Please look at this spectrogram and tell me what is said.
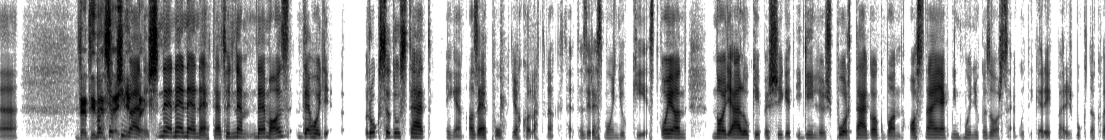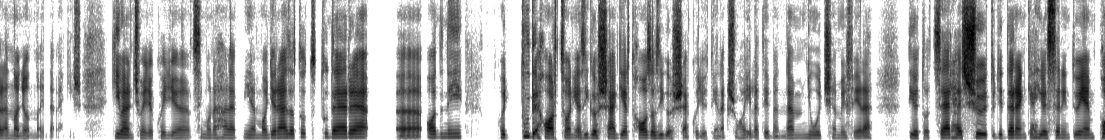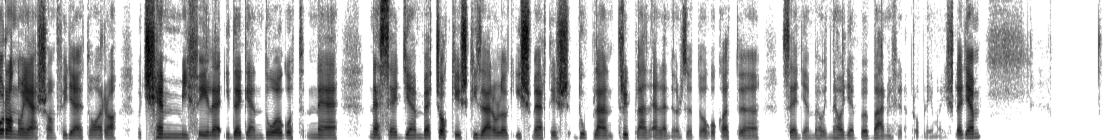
De ti ne csak simán, ne, ne, ne, ne, tehát hogy nem, nem az, de hogy Roxadus, tehát igen, az EPO gyakorlatilag, tehát azért ezt mondjuk ki. Ezt olyan nagy állóképességet igénylő sportágakban használják, mint mondjuk az országúti kerékpár, és buktak vele nagyon nagy nevek is. Kíváncsi vagyok, hogy Simona Halep milyen magyarázatot tud erre adni, hogy tud-e harcolni az igazságért, ha az az igazság, hogy ő tényleg soha életében nem nyújt semmiféle tiltott szerhez. Sőt, ugye Deren Cahill szerint ő ilyen paranoiásan figyelt arra, hogy semmiféle idegen dolgot ne, ne szedjen be, csak és kizárólag ismert és duplán, triplán ellenőrzött dolgokat szedjen be, hogy nehogy ebből bármiféle probléma is legyen.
